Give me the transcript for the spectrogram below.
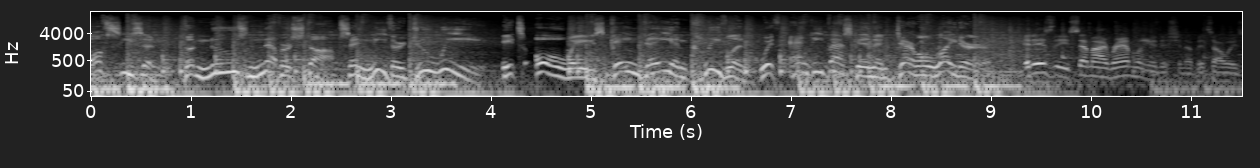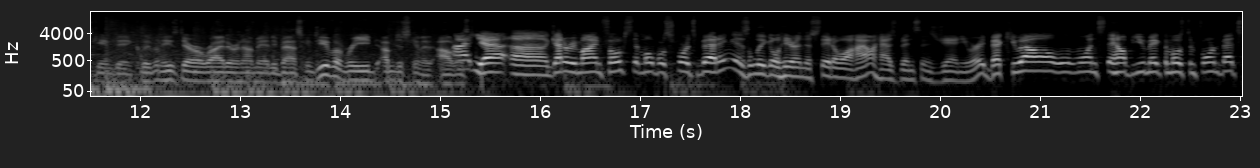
off season. The news never stops, and neither do we. It's always game day in Cleveland with Andy Baskin and Daryl Ruiter. It is the semi-rambling edition of It's Always Game Day in Cleveland. He's Daryl Ruiter, and I'm Andy Baskin. Do you have a read? I'm just going to out. Uh, yeah, uh, got to remind folks that mobile sports betting is legal here in the state of Ohio. Has been since January. BetQL wants to help you make the most informed bets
